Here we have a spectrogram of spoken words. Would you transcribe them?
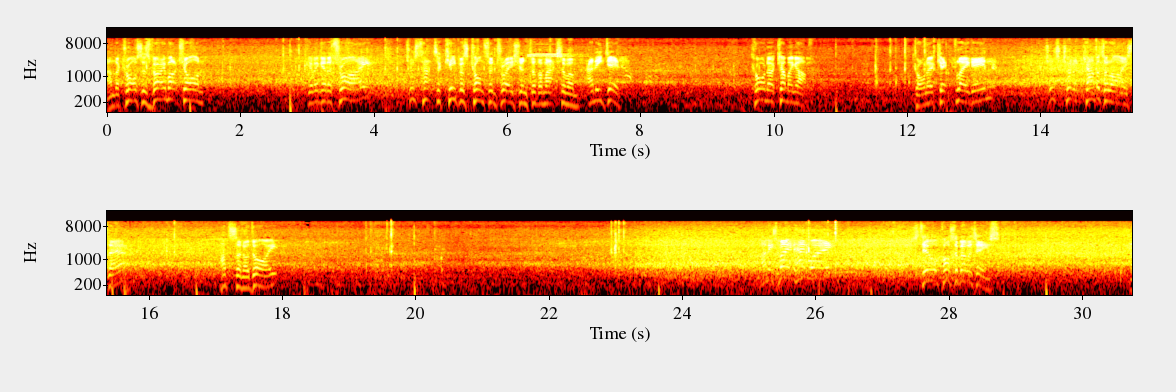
And the cross is very much on. Giving it a try. Just had to keep his concentration to the maximum, and he did. Corner coming up. Corner kick played in. Just couldn't capitalise there. Hudson-Odoi. And he's made headway. Still possibilities.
